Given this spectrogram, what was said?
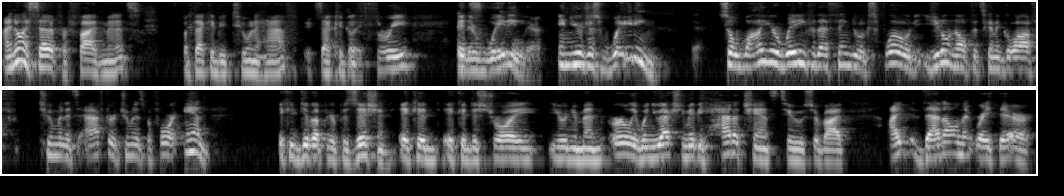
I know I said it for five minutes, but that could be two and a half. That could be Exactly. three. And It's- they're waiting there. and you're just waiting. Yeah. So while you're waiting for that thing to explode, you don't know if it's going to go off two minutes after, or two minutes before, and it could give up your position. It could it could destroy you and your men early when you actually maybe had a chance to survive. I that element right there.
